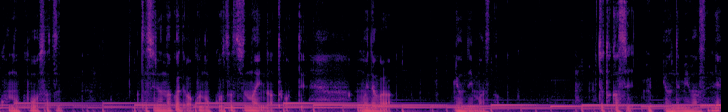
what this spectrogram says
この考察って私の中ではこの考察じゃないなとかって思いながら読んでいました。ちょっと歌詞読んでみますね。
